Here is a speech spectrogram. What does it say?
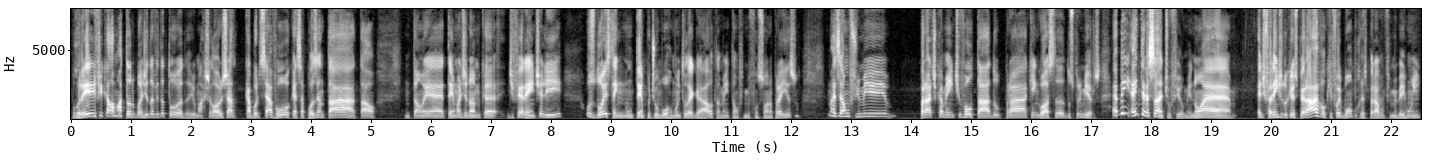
Por ele, ele fica lá matando bandido a vida toda. E o Martin Lawrence já acabou de ser avô, quer se aposentar tal. Então é, tem uma dinâmica diferente ali. Os dois têm um tempo de humor muito legal também, então o filme funciona para isso. Mas é um filme praticamente voltado para quem gosta dos primeiros. É bem é interessante o filme, não é é diferente do que eu esperava, o que foi bom porque eu esperava um filme bem ruim.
